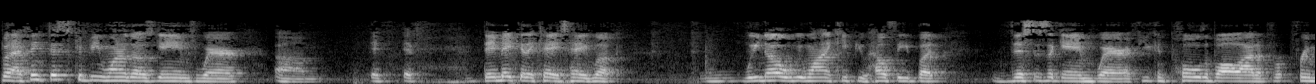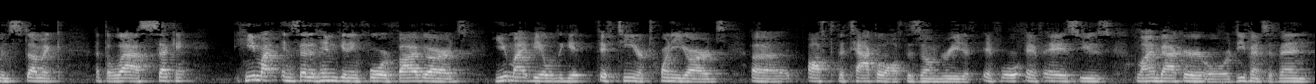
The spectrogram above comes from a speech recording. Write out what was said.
But I think this could be one of those games where um, if if they make it a case, hey, look, we know we want to keep you healthy, but this is a game where if you can pull the ball out of Freeman's stomach at the last second, he might instead of him getting four or five yards, you might be able to get 15 or 20 yards uh, off to the tackle off the zone read if if, if ASU's linebacker or defensive end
